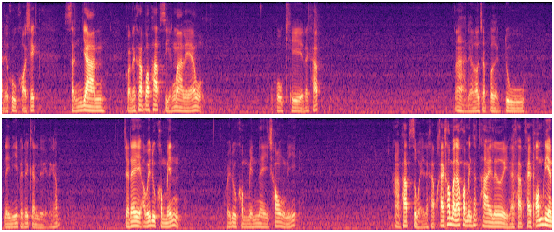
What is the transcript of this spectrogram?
เดี๋ยวครูขอเช็คสัญญาณก่อนนะครับว่าภาพเสียงมาแล้ว โอเคนะครับเดี๋ยวเราจะเปิดดูในนี้ไปด้วยกันเลยนะครับ จะได้เอาไว้ดูคอมเมนต์ไว้ดูคอมเมนต์ในช่องนี้ภาพสวยนะครับ ใครเข้ามาแล้วคอมเมนต์ทักทายเลยนะครับ ใครพร้อมเรียน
